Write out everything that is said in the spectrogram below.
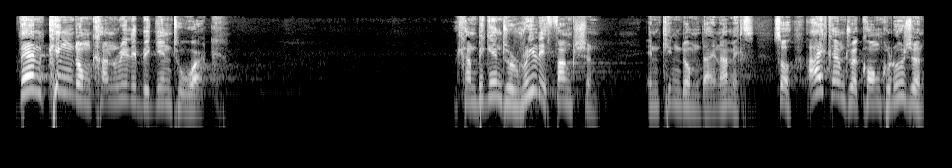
Then kingdom can really begin to work. We can begin to really function in kingdom dynamics. So I came to a conclusion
